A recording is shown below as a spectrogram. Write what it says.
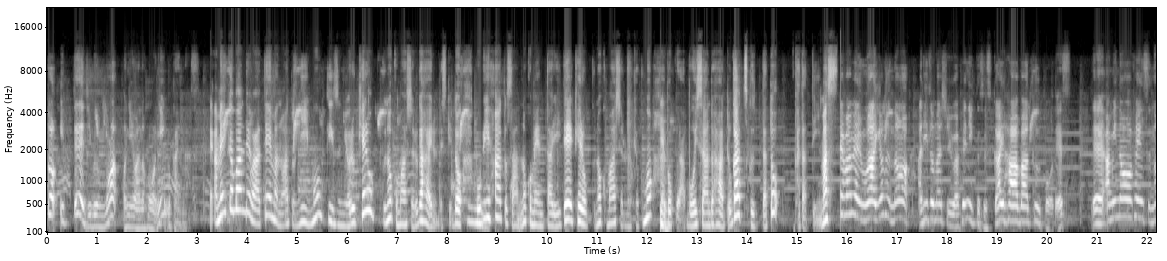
と言って自分もお庭の方に向かいます。アメリカ版ではテーマの後にモンキーズによるケロックのコマーシャルが入るんですけど、うん、ボビー・ハートさんのコメンタリーでケロックのコマーシャルの曲も、うん、僕らボイスハートが作ったと語っています。場面は夜のアリゾナ州はフェニックススカイハーバー空港です。で網のフェンスの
